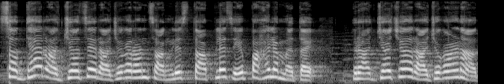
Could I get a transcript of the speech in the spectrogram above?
सध्या राज्याचे राजकारण चांगलेच तापल्याचे पाहायला मिळत आहे राज्याच्या राजकारणात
